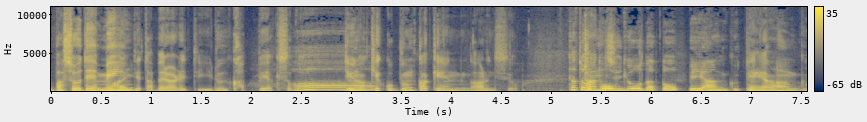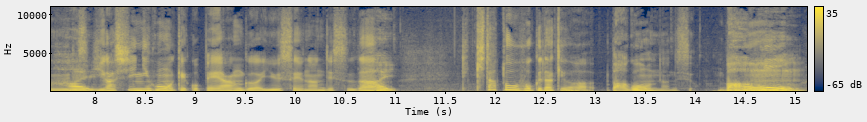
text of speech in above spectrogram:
場所でメインで食べられているカップ焼きそばっていうのは結構文化圏があるんですよ。例えば東京だとペヤングとか。ペヤングです、はい。東日本は結構ペヤングが優勢なんですが、はい。北東北だけはバゴーンなんですよ。バゴーン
